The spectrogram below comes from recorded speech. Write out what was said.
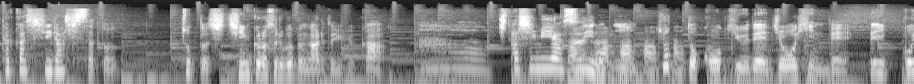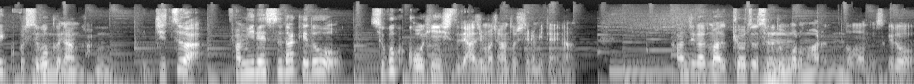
隆らしさとちょっとシシンクロする部分があるというかあ親しみやすいのにちょっと高級で上品でで一個一個すごくなんか実はファミレスだけどすごく高品質で味もちゃんとしてるみたいなー感じがまあ共通するところもあると思うんですけど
